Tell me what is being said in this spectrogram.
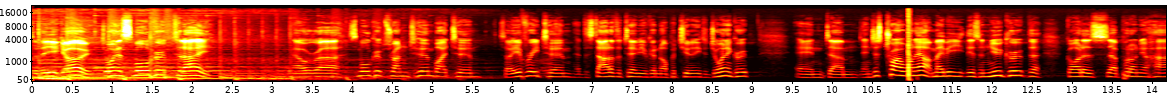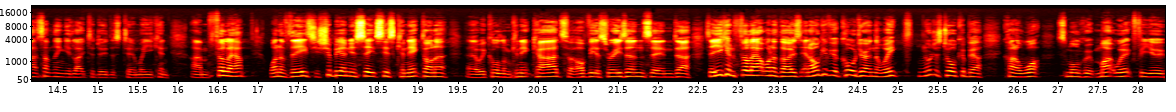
So there you go. Join a small group today. Our uh, small groups run term by term. So every term, at the start of the term, you've got an opportunity to join a group and, um, and just try one out. Maybe there's a new group that God has uh, put on your heart, something you'd like to do this term, where you can um, fill out one of these. You should be on your seat, says Connect on it. Uh, we call them Connect cards for obvious reasons. And uh, so you can fill out one of those, and I'll give you a call during the week, and we'll just talk about kind of what small group might work for you.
